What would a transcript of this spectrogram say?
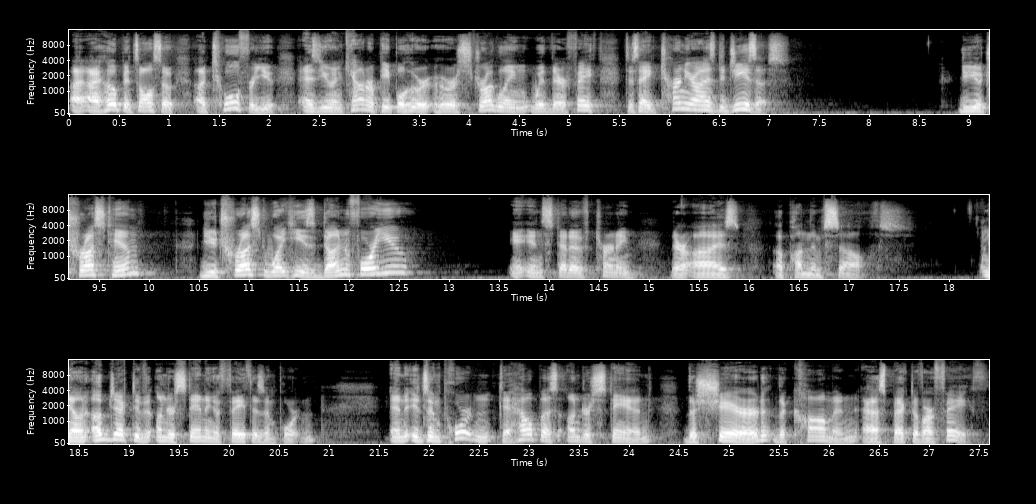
I, hope it's also a tool for you as you encounter people who are, who are struggling with their faith to say, turn your eyes to Jesus. Do you trust Him? Do you trust what He's done for you? Instead of turning their eyes upon themselves. Now, an objective understanding of faith is important, and it's important to help us understand the shared, the common aspect of our faith.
